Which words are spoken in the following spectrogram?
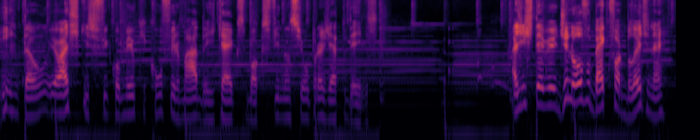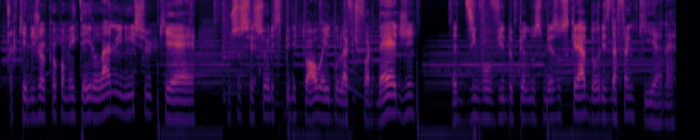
Então, eu acho que isso ficou meio que confirmado aí que a Xbox financiou o projeto deles. A gente teve de novo Back 4 Blood, né? Aquele jogo que eu comentei lá no início, que é um sucessor espiritual aí do Left 4 Dead é desenvolvido pelos mesmos criadores da franquia, né?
